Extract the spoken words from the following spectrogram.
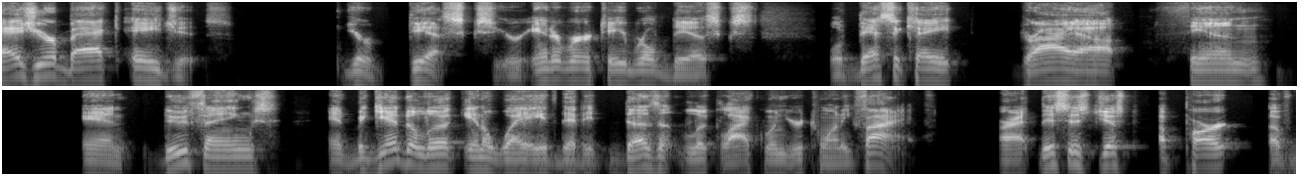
As your back ages, your discs, your intervertebral discs will desiccate, dry out, thin, and do things and begin to look in a way that it doesn't look like when you're 25. All right. This is just a part of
